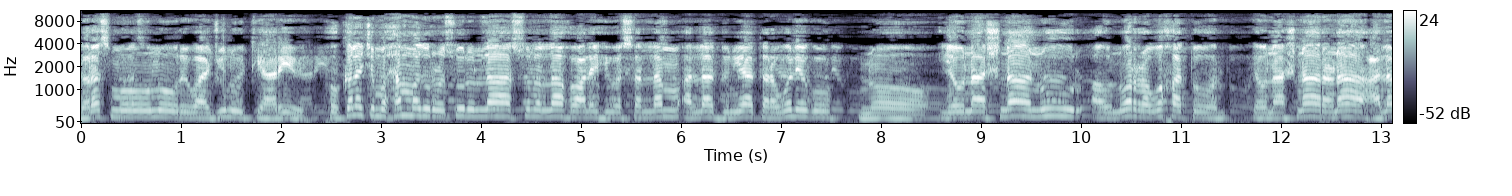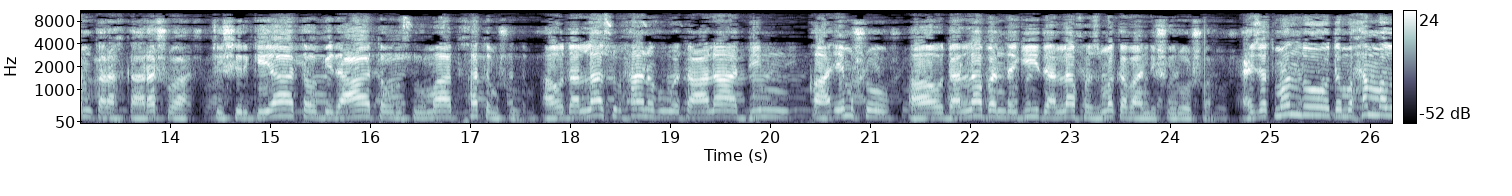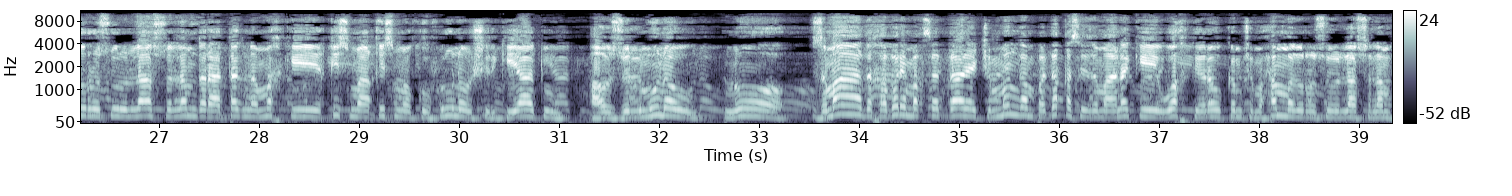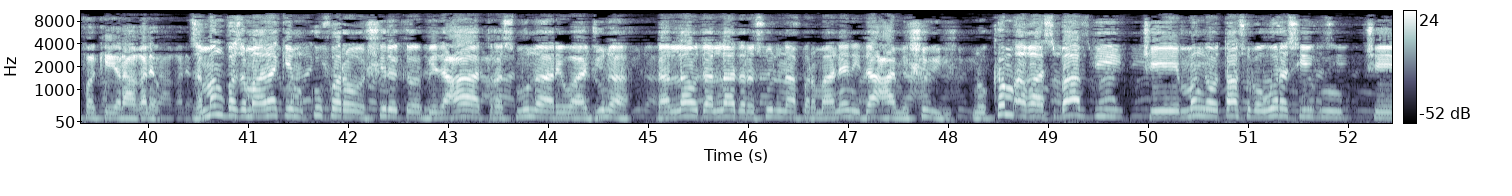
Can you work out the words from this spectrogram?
د رسمونو رواجونو تیارې وې، خو کله چې محمد رسول الله صلی الله علیه وسلم الله دنیا ته راولېږو نو یو ناشنا نور او نور راوختو، یو ناشنا رڼا عالم ته راښکاره شوه چې شرکیات او بدعات او رسومات ختم شو او د الله سبحانه وتعالی دین قائم شو او د الله بندګي د الله په ځمکه باندې شروع شوه. عزتمندو د محمد رسول الله سلم د راتګ نه مخکې قسمه قسمه کفرونه او شرکیات او ظلمونه و نو زما د خبرې مقصد دا دی چې موږ هم په دقسې زمانه کې وخت تیرو کوم چې محمد رسول الله سلم په کې راغلی و زموږ په زمانه کې هم کفر او شرک بدعات رسمونه رواجونه د الله او د الله د رسول نافرمانیانې دا عامې شوې دي نو کوم هغه اسباب دي چې موږ او تاسو به ورسیږو چې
